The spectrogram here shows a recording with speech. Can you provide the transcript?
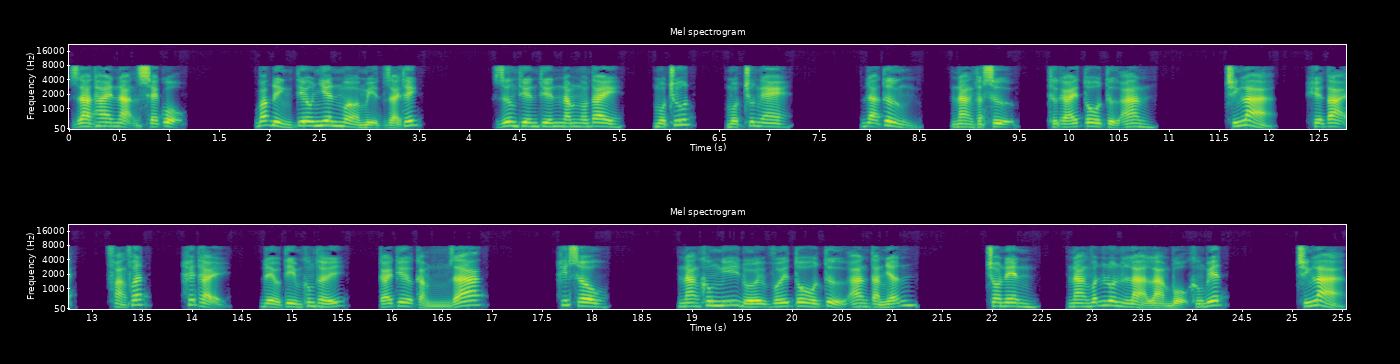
ra thai nạn xe cộ. Bác đỉnh tiêu nhiên mở mịt giải thích. Dương Thiên Thiến nắm ngón tay, một chút, một chút nghe. Đã từng, nàng thật sự, thực gái tô tử an. Chính là, hiện tại, phảng phất, hết thảy, đều tìm không thấy, cái kia cảm giác. Hít sâu. Nàng không nghĩ đối với tô tử an tàn nhẫn. Cho nên, nàng vẫn luôn là làm bộ không biết. Chính là,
